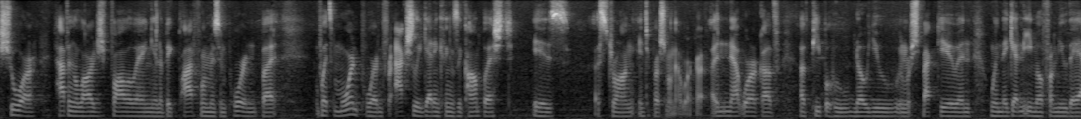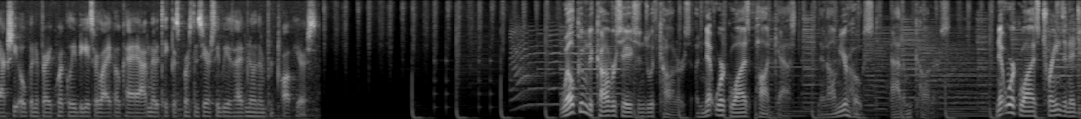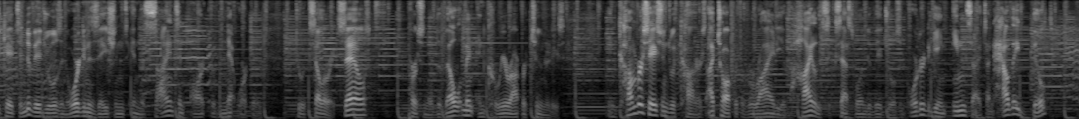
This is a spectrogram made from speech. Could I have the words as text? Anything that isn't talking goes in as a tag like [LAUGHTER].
sure, having a large following and a big platform is important, but what's more important for actually getting things accomplished is a strong interpersonal network, a network of, of people who know you and respect you. And when they get an email from you, they actually open it very quickly because they're like, okay, I'm going to take this person seriously because I've known them for 12 years. Welcome to Conversations with Connors, a NetworkWise podcast, and I'm your host, Adam Connors. NetworkWise trains and educates individuals and organizations in the science and art of networking to accelerate sales, personal development, and career opportunities. In Conversations with Connors, I talk with a variety of highly successful individuals in order to gain insights on how they built,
